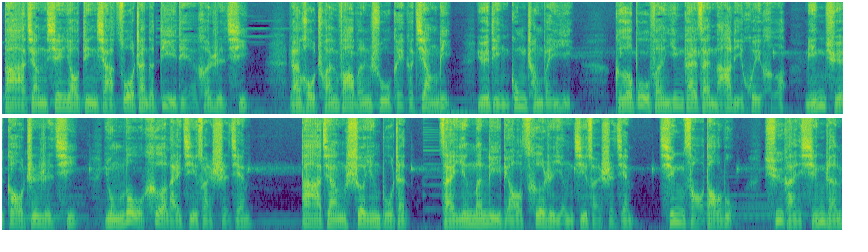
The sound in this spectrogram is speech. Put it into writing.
大将先要定下作战的地点和日期，然后传发文书给个将吏，约定攻城为议，各部分应该在哪里会合，明确告知日期，用漏刻来计算时间。大将设营布阵，在营门立表测日影，计算时间。”清扫道路，驱赶行人，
